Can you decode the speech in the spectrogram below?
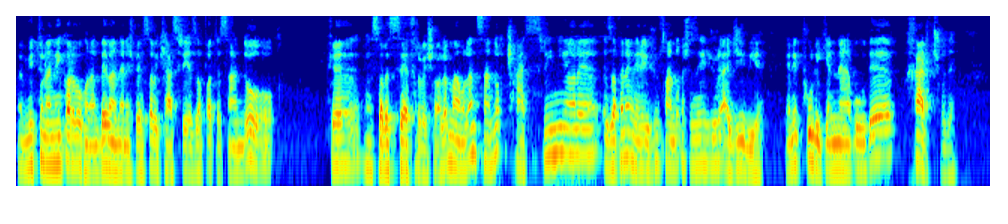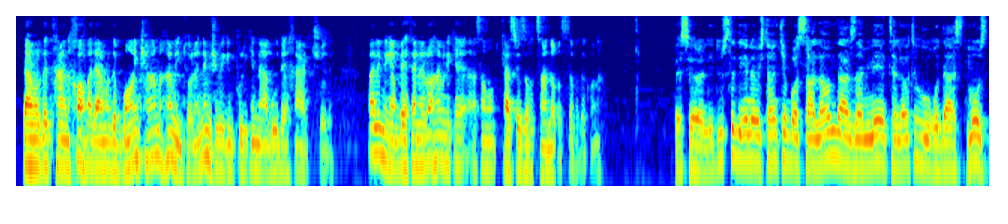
می‌تونن این کارو بکنن. ببندنش به حساب کسری اضافات صندوق. که حساب صفر بشه. حالا معمولا صندوق کسری میاره اضافه نمیاره ایشون صندوقش از یه جور عجیبیه. یعنی پولی که نبوده خرج شده. در مورد تنخواه و در مورد بانک هم همینطوره. نمیشه بگیم پولی که نبوده خرج شده. ولی میگم بهترین راه همینه که از همون کسری اضافات صندوق استفاده کنن. بسیار عالی. دوست دیگه نوشتن که با سلام در زمینه اطلاعات حقوق و دستمزد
